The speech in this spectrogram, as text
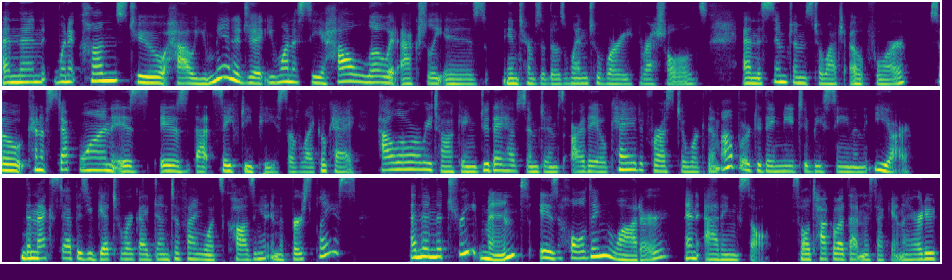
and then when it comes to how you manage it, you want to see how low it actually is in terms of those when to worry thresholds and the symptoms to watch out for. So kind of step 1 is is that safety piece of like okay, how low are we talking? Do they have symptoms? Are they okay to, for us to work them up or do they need to be seen in the ER? The next step is you get to work identifying what's causing it in the first place. And then the treatment is holding water and adding salt. So I'll talk about that in a second. I already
